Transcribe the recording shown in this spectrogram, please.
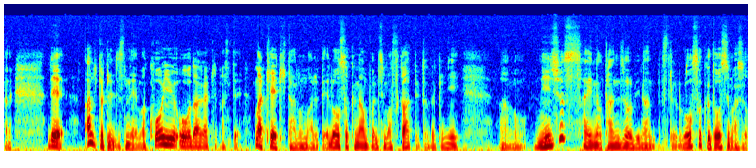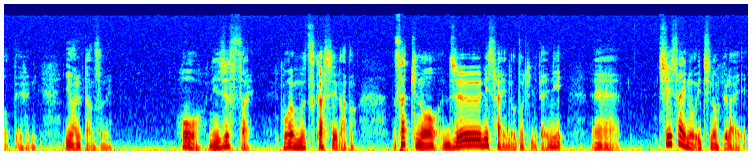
はい、である時ですね、まあ、こういうオーダーが来まして、まあ、ケーキ頼まれて「ろうそく何本にしますか?」って言った時にあの「20歳の誕生日なんですけどろうそくどうしましょう?」っていうふうに言われたんですね。ほう20歳これ難しいなと。さっきの12歳の時みたいに、えー小さいの1の位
